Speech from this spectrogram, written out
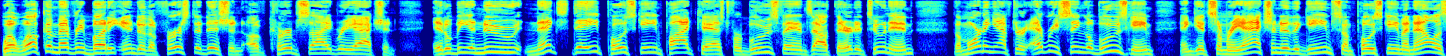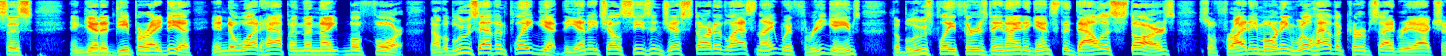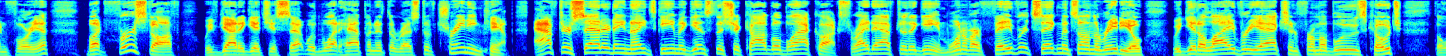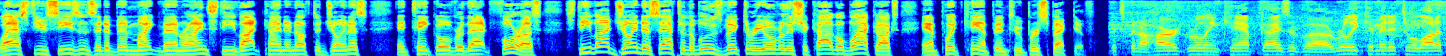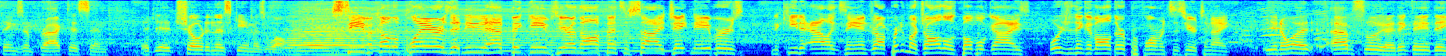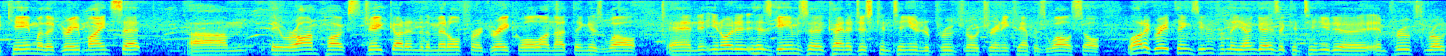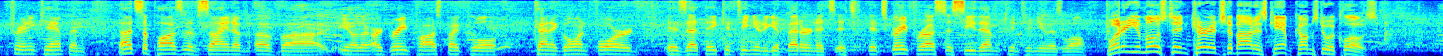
Well, welcome everybody into the first edition of Kerbside Reaction. It'll be a new next day post game podcast for Blues fans out there to tune in the morning after every single Blues game and get some reaction to the game, some post game analysis, and get a deeper idea into what happened the night before. Now, the Blues haven't played yet. The NHL season just started last night with three games. The Blues play Thursday night against the Dallas Stars. So, Friday morning, we'll have a Kerbside reaction for you. But first off, We've got to get you set with what happened at the rest of training camp. After Saturday night's game against the Chicago Blackhawks, right after the game, one of our favorite segments on the radio, we get a live reaction from a Blues coach. The last few seasons it had been Mike Van Ryn, Steve Ott kind enough to join us and take over that for us. Steve Ott joined us after the Blues victory over the Chicago Blackhawks and put camp into perspective. It's been a hard, grueling camp. Guys have uh, really committed to a lot of things in practice, and it, it, showed in this game as well. Steve, a couple players that needed to have big games here on the offensive side Jake Neighbors, Nikita Alexandrov, pretty much all those bubble guys. What did you think of all their performances here tonight? You know what? Absolutely. I think they, they came with a great mindset. Um, they were on pucks. Jake got into the middle for a great goal on that thing as well. And you know? His games uh, kind of just continue to improve throughout training camp as well. So a lot of great things, even from the young guys that continue to improve throughout training camp. And that's a positive sign of, of uh, you know our great prospect pool kind of going forward is that they continue to get better and it's it's it's great for us to see them continue as well. What are you most encouraged about as camp comes to a close?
